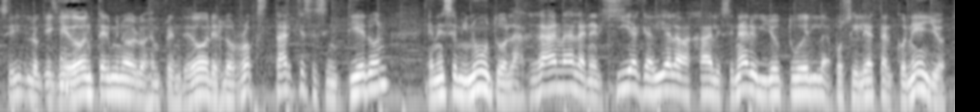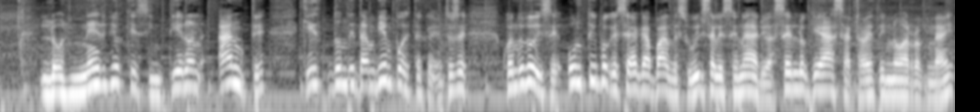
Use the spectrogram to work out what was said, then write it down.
¿Sí? Lo que quedó en términos de los emprendedores, los rockstar que se sintieron en ese minuto, las ganas, la energía que había a la bajada del escenario, que yo tuve la posibilidad de estar con ellos, los nervios que sintieron antes, que es donde también puede estar con ellos. Entonces, cuando tú dices, un tipo que sea capaz de subirse al escenario, hacer lo que hace a través de Innova Rock Night,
